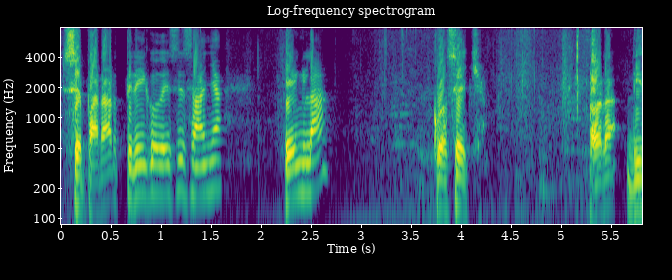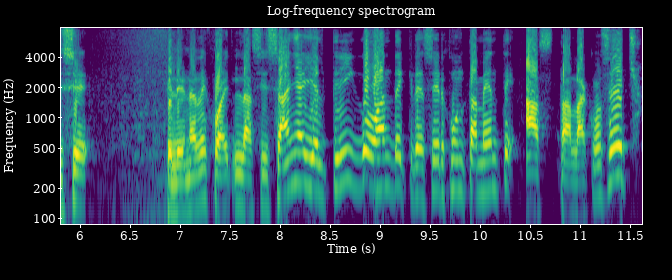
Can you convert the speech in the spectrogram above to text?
separar trigo de cizaña en la cosecha. Ahora dice Elena de White, la cizaña y el trigo han de crecer juntamente hasta la cosecha.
